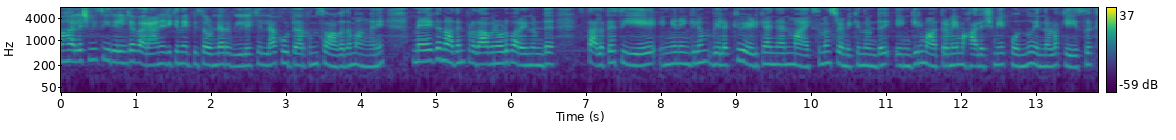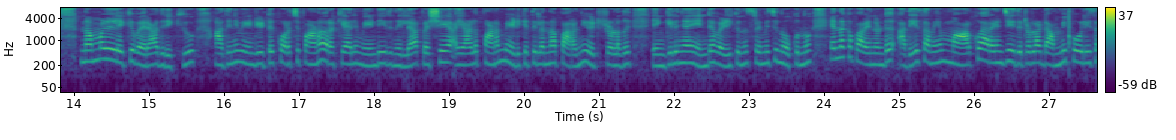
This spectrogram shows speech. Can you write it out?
മഹാലക്ഷ്മി സീരിയലിന്റെ വരാനിരിക്കുന്ന എപ്പിസോഡിന്റെ റിവ്യൂയിലേക്ക് എല്ലാ കൂട്ടുകാർക്കും സ്വാഗതം. അങ്ങനെ മേഘനാഥൻ പ്രതാപനോട് പറയുന്നുണ്ട് സ്ഥലത്തെ സി എ എങ്ങനെയെങ്കിലും വിലക്ക് മേടിക്കാൻ ഞാൻ മാക്സിമം ശ്രമിക്കുന്നുണ്ട്. എങ്കിൽ മാത്രമേ മഹാലക്ഷ്മിയെ കൊന്നു എന്നുള്ള കേസ് നമ്മളിലേക്ക് വരാതിരിക്കൂ. അതിന് വേണ്ടിയിട്ട് കുറച്ച് പണം ഇറക്കിയാലും വേണ്ടിയിരുന്നില്ല. പക്ഷേ അയാൾ പണം മേടിക്കത്തില്ലെന്നാണ് പറഞ്ഞു കേട്ടിട്ടുള്ളത്. എങ്കിലും ഞാൻ എന്റെ വഴിക്കൊന്ന് ശ്രമിച്ചു നോക്കുന്നു എന്നൊക്കെ പറയുന്നുണ്ട്. അതേസമയം മാർക്കോ അറേഞ്ച് ചെയ്തിട്ടുള്ള ഡമ്മി പോലീസ്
